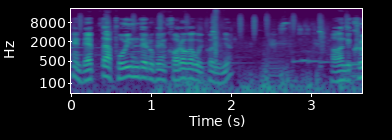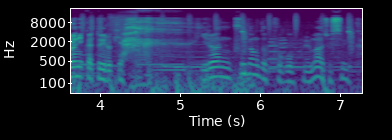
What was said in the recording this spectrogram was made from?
그냥 냅다 보이는 대로 그냥 걸어가고 있거든요. 아 근데 그러니까 또 이렇게 하, 이런 풍경도 보고 얼마나 좋습니까?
